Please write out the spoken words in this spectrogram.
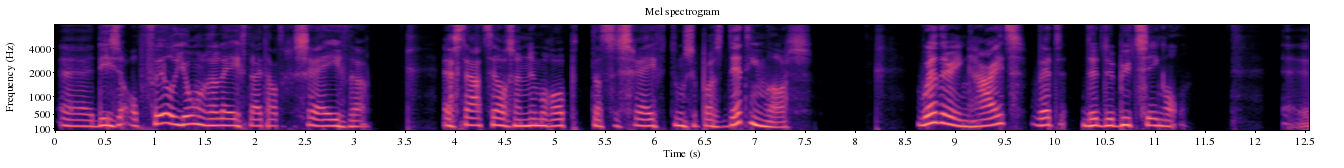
eh, die ze op veel jongere leeftijd had geschreven. Er staat zelfs een nummer op dat ze schreef toen ze pas 13 was. Wuthering Heights werd de debuutsingle. Eh,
